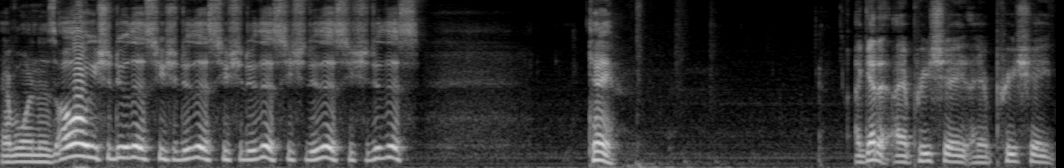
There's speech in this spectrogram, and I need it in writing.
Everyone is, oh, you should do this, you should do this, you should do this, you should do this, you should do this. Okay. I get it. I appreciate I appreciate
